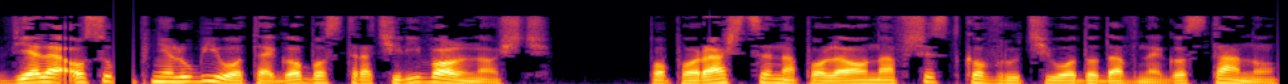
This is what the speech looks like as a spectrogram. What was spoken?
Wiele osób nie lubiło tego, bo stracili wolność. Po porażce Napoleona wszystko wróciło do dawnego stanu.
